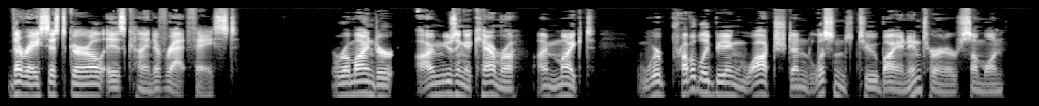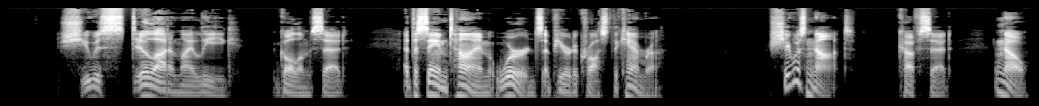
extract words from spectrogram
The racist girl is kind of rat faced. Reminder I'm using a camera. I'm mic'd. We're probably being watched and listened to by an intern or someone. She was still out of my league, Golem said. At the same time, words appeared across the camera. She was not, Cuff said. No,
